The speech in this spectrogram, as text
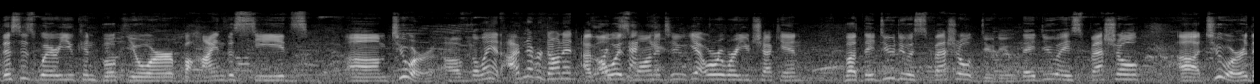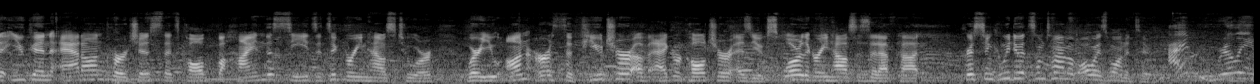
this is where you can book your behind the scenes um, tour of the land. I've never done it. I've Or always wanted in. to. Yeah, or where you check in. But they do do a special do do. They do a special uh, tour that you can add on purchase. That's called Behind the Seeds. It's a greenhouse tour where you unearth the future of agriculture as you explore the greenhouses at Epcot. Kristen, can we do it sometime? I've always wanted to. I'm really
